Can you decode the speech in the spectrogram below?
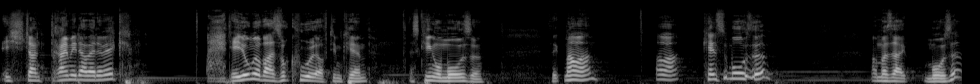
Ich stand drei Meter weiter weg. Ah, der Junge war so cool auf dem Camp. Es ging um Mose. Sagt, Mama, Mama, kennst du Mose? Mama sagt, Mose?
